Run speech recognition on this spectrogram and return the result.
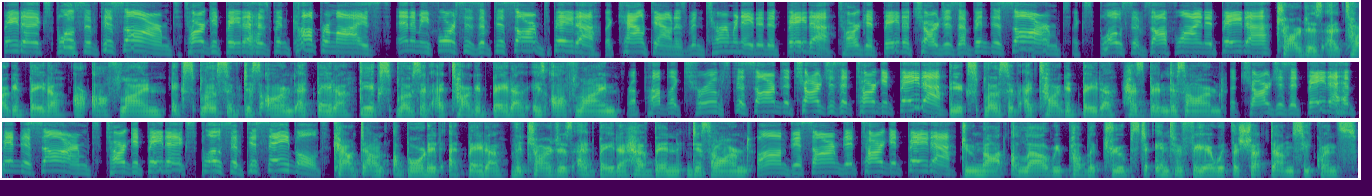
Beta explosive disarmed. Target Beta has been compromised. Enemy forces have disarmed Beta. The countdown has been terminated at Beta. Target Beta charges have been disarmed. Explosives offline at Beta. Charges at target Beta are offline. Explosive Explosive disarmed at Beta. The explosive at target Beta is offline. Republic troops disarm the charges at target Beta. The explosive at target Beta has been disarmed. The charges at Beta have been disarmed. Target Beta explosive disabled. Countdown aborted at Beta. The charges at Beta have been disarmed. Bomb disarmed at target Beta. Do not allow Republic troops to interfere with the shutdown sequence.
